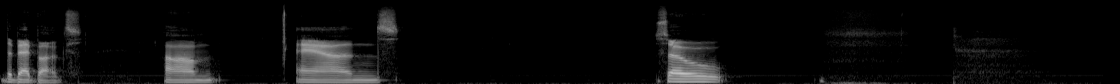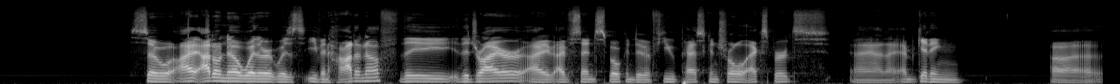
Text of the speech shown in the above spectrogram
the bed bugs. Um, and so So I, I don't know whether it was even hot enough the the dryer. I, I've since spoken to a few pest control experts, and I, am getting uh,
